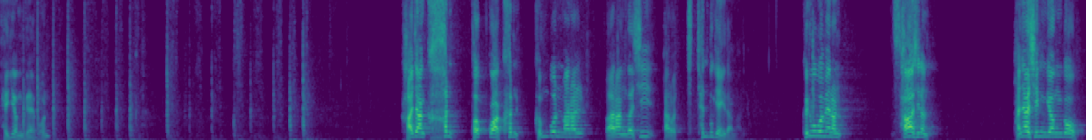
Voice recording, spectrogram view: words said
대경 대본. 가장 큰 법과 큰 근본만을 말한 것이 바로 천부경이다 말이에요. 그리고 보면은 사실은 반야심경도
